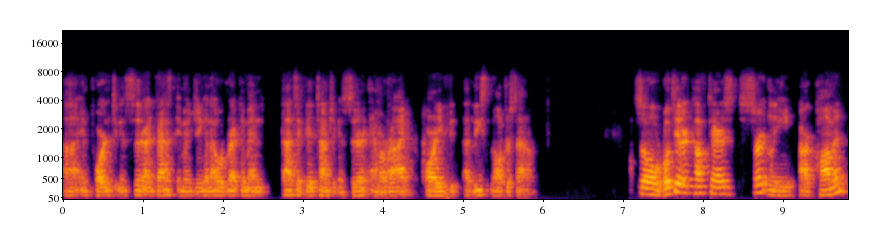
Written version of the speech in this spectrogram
uh, important to consider advanced imaging. And I would recommend that's a good time to consider an MRI or even at least an ultrasound. So rotator cuff tears certainly are common.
